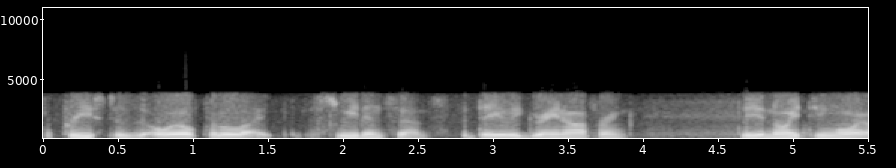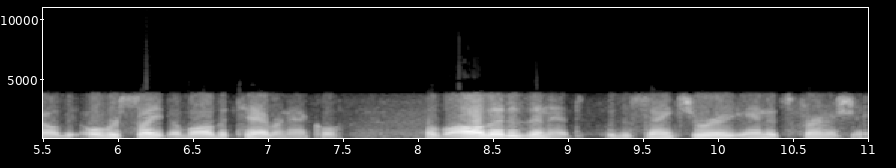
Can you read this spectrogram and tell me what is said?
the priest, is the oil for the light, sweet incense, the daily grain offering, the anointing oil, the oversight of all the tabernacle, of all that is in it, with the sanctuary and its furnishings.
